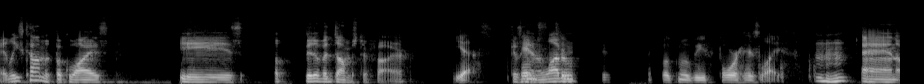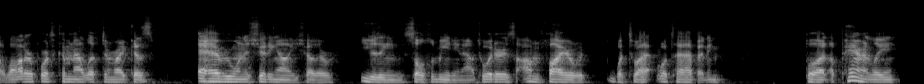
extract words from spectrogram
at least comic book wise, is a bit of a dumpster fire. Yes, because again, a lot of book movie for his life, mm-hmm. and a lot of reports coming out left and right because everyone is shitting on each other using social media now. Twitter is on fire with what's what's happening, but apparently,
